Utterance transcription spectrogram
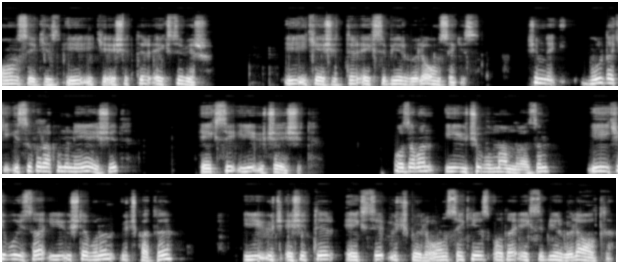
18 i2 eşittir eksi 1. i2 eşittir eksi 1 bölü 18. Şimdi buradaki i0 akımı neye eşit? Eksi i3'e eşit. O zaman i3'ü bulmam lazım. i2 buysa i3 de bunun 3 katı i3 eşittir eksi 3 bölü 18 o da eksi 1 bölü 6.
